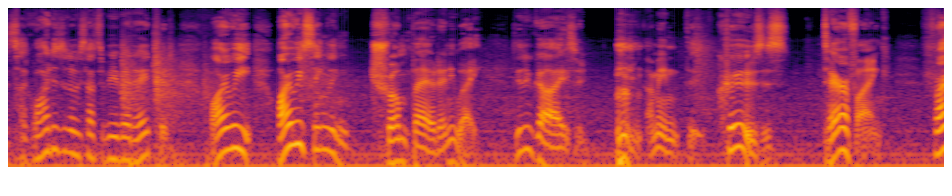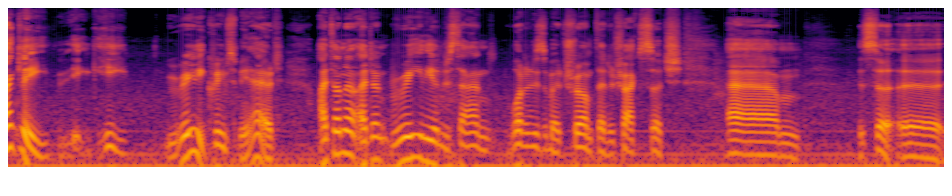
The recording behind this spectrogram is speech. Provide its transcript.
It's like, why does it always have to be about hatred? Why are we why are we singling Trump out anyway? The other guys, are, I mean, the Cruz is terrifying. Frankly, he really creeps me out. I don't know. I don't really understand what it is about Trump that attracts such. Um, so uh,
